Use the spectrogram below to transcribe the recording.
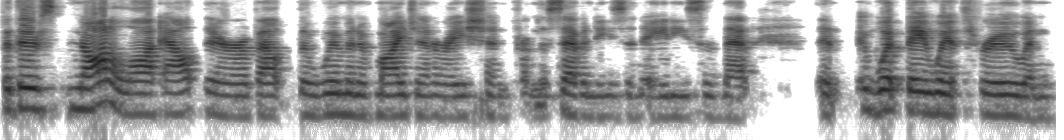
but there's not a lot out there about the women of my generation from the 70s and 80s and that and what they went through and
